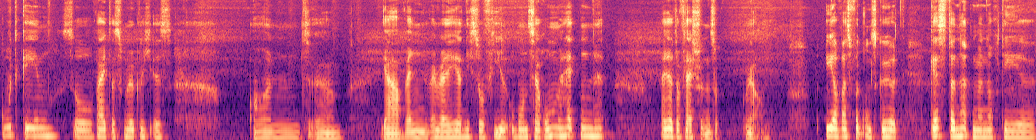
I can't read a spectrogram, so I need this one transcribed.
gut gehen, soweit das möglich ist. Und äh, ja, wenn, wenn wir hier nicht so viel um uns herum hätten, hätte er vielleicht schon so, ja, eher was von uns gehört. Gestern hatten wir noch die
